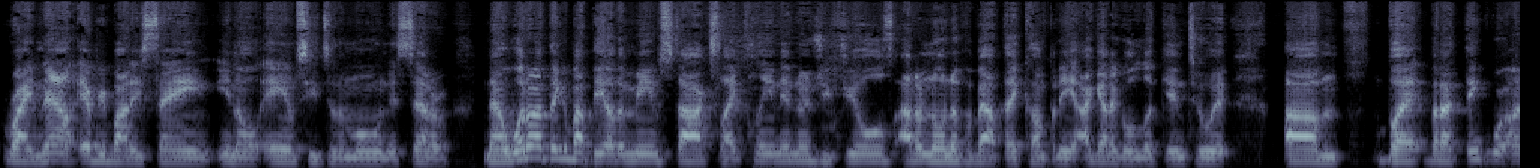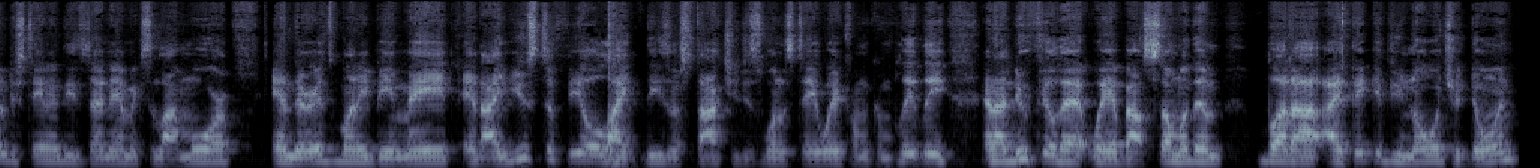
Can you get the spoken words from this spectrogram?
right now everybody's saying, you know, AMC to the moon, etc. Now, what do I think about the other meme stocks like Clean Energy Fuels? I don't know enough about that company. I got to go look into it. Um, but but I think we're understanding these dynamics a lot more, and there is money being made. And I used to feel like these are stocks you just want to stay away from completely, and I do feel that way about some of them. But uh, I think if you know what you're doing,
